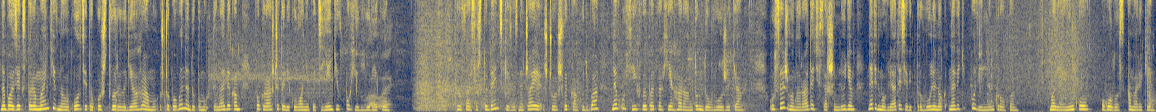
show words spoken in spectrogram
На базі експериментів науковці також створили діаграму, що повинна допомогти медикам покращити лікування пацієнтів похилого віку. Професор Студентський зазначає, що швидка ходьба не в усіх випадках є гарантом довгого життя. Усе ж вона радить старшим людям не відмовлятися від прогулянок навіть повільним кроком. Марія Юнко, Голос Америки.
